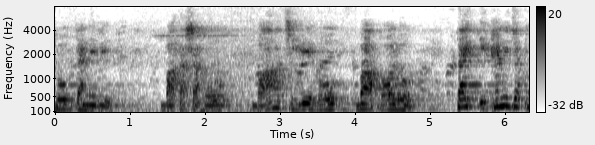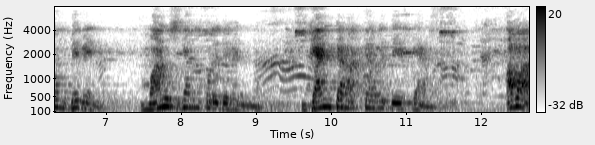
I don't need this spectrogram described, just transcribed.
ভোগটা নেবে। বাতাসা হোক, বা চিড়ে হোক, বা ফল হোক। তাই এখানে যখন দেবেন মানুষ জ্ঞান করে দেবেন না। জ্ঞানটা রাখতে হবে দেব জ্ঞান। আবার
